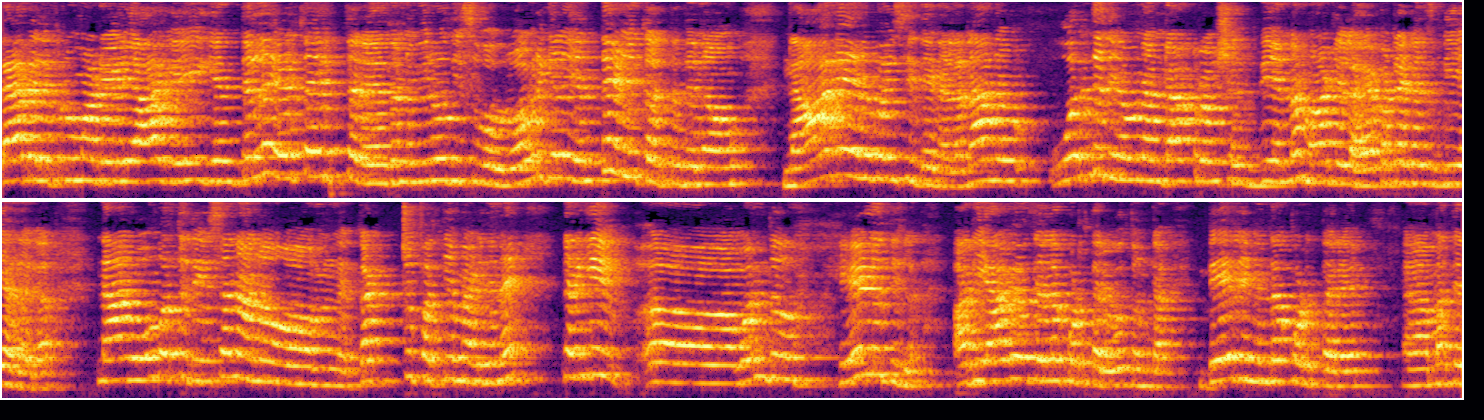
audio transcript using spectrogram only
ಲ್ಯಾಬಲ್ಲಿ ಪ್ರೂವ್ ಮಾಡಿ ಹೇಳಿ, ಹಾಗೆ ಹೀಗೆ ಅಂತೆಲ್ಲ ಹೇಳ್ತಾ ಇರ್ತಾರೆ, ಅದನ್ನು ವಿರೋಧಿಸುವವರು. ಅವರಿಗೆಲ್ಲ ಎಂತ ಹೇಳಿಕ್ಕಾಗ್ತದೆ ನಾವು? ನಾನೇ ಅನುಭವಿಸಿದ್ದೇನಲ್ಲ, ನಾನು ಒಂದು ದಿನ ನಾನು ಡಾಕ್ಟರ್ ಔಷಧಿಯನ್ನು ಮಾಡಲಿಲ್ಲ ಹೆಪಟೈಟಿಸ್ ಬಿ ಆದಾಗ. ನಾನು ಒಂಬತ್ತು ದಿವಸ ನಾನು ಕಟ್ಟು ಪತ್ತೆ ಮಾಡಿದ್ದೇನೆ. ನನಗೆ ಒಂದು ಹೇಳೋದಿಲ್ಲ. ಅದು ಯಾವ್ಯಾವ್ದೆಲ್ಲ ಕೊಡ್ತಾರೆ ಗೊತ್ತುಂಟ? ಬೇರಿನಿಂದ ಕೊಡ್ತಾರೆ ಮತ್ತೆ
